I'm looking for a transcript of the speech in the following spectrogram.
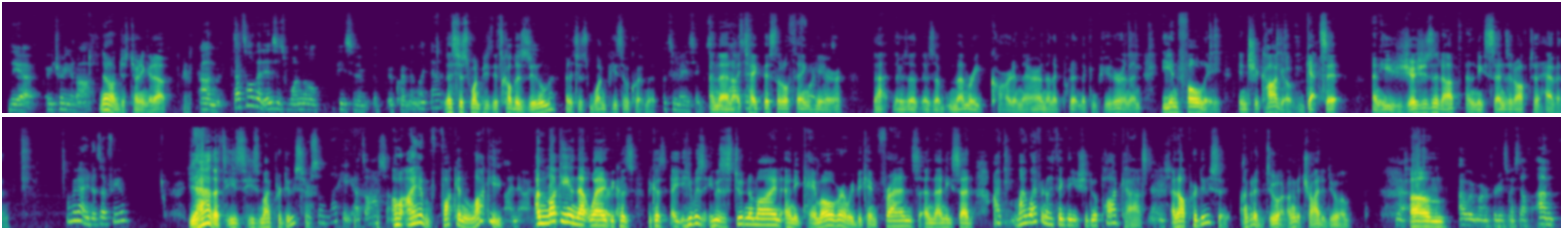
the, uh, are you turning it off? No, I'm just turning it up. Um, that's all that is, is one little piece of equipment like that. That's just one piece. It's called the Zoom, and it's just one piece of equipment. That's amazing. And then I take this little thing 4,000. here. That there's a there's a memory card in there, and then I put it in the computer, and then Ian Foley in Chicago gets it, and he zhuzhes it up, and then he sends it off to heaven. Oh my God, he does that for you? Yeah, that's he's he's my producer. You're so lucky. That's awesome. Oh, I am fucking lucky. I know. I. I'm lucky in that way because because uh, he was he was a student of mine, and he came over, and we became friends, and then he said, I, "My wife and I think that you should do a podcast." Yeah, and I'll produce it. I'm going to do it. I'm going to try to do them. Yeah. Um, I wouldn't want to produce myself. Um,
